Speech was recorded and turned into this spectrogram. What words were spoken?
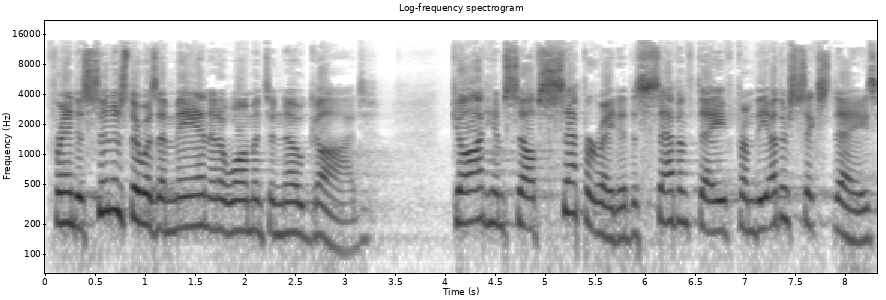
Friend, as soon as there was a man and a woman to know God, God Himself separated the seventh day from the other six days,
